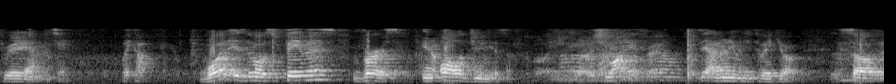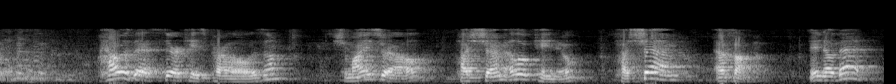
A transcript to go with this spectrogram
3 a.m., and say, Wake up. What is the most famous verse in all of Judaism? Shema. Israel. See, I don't even need to wake you up. So, how is that staircase parallelism? Shema Yisrael, Hashem Elokeinu, Hashem Echad. Okay, now that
